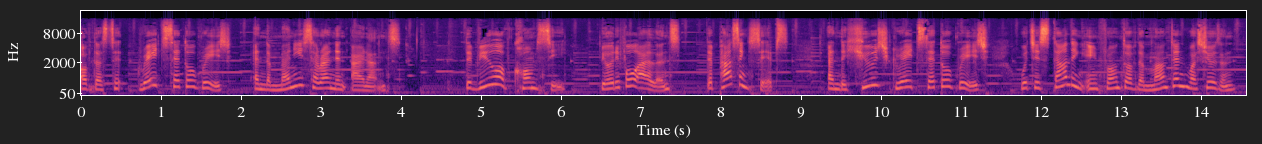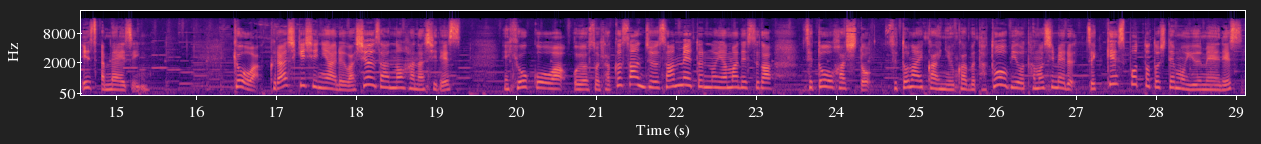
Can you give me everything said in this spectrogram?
of the Great Seto Bridge and the many surrounding islands. The view of calm sea, beautiful islands, the passing ships, and the huge Great Seto Bridge, which is standing in front of the mountain Washuzan, is amazing. 今日は倉敷市にある和州山の話です。標高はおよそ133メートルの山ですが瀬戸大橋と瀬戸内海に浮かぶ多島美を楽しめる絶景スポットとしても有名です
